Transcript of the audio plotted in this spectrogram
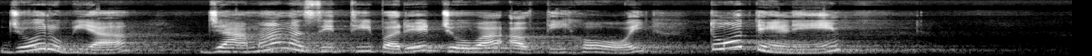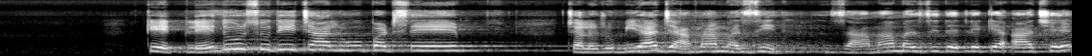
જો રૂબિયા જામા મસ્જિદથી પરેડ જોવા આવતી હોય, તો તેણે કેટલે દૂર સુધી ચાલવું પડશે? ચલો રૂબિયા જામા મસ્જિદ. જામા મસ્જિદ એટલે કે આ છે,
